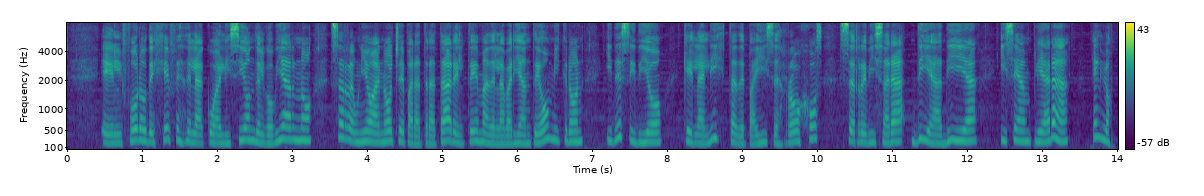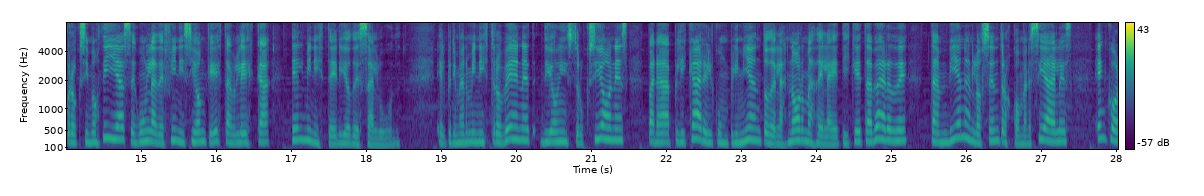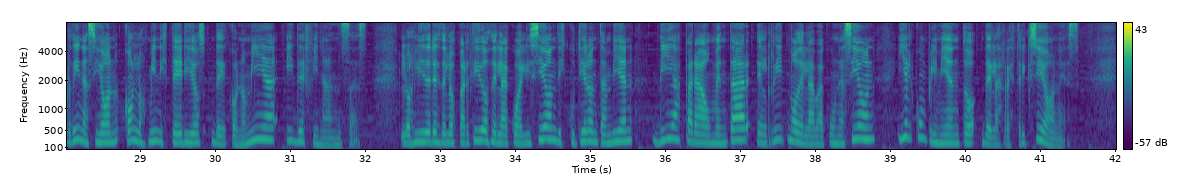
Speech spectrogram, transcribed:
El foro de jefes de la coalición del gobierno se reunió anoche para tratar el tema de la variante Omicron y decidió que la lista de países rojos se revisará día a día y se ampliará en los próximos días según la definición que establezca el Ministerio de Salud. El primer ministro Bennett dio instrucciones para aplicar el cumplimiento de las normas de la etiqueta verde también en los centros comerciales en coordinación con los ministerios de Economía y de Finanzas. Los líderes de los partidos de la coalición discutieron también vías para aumentar el ritmo de la vacunación y el cumplimiento de las restricciones.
